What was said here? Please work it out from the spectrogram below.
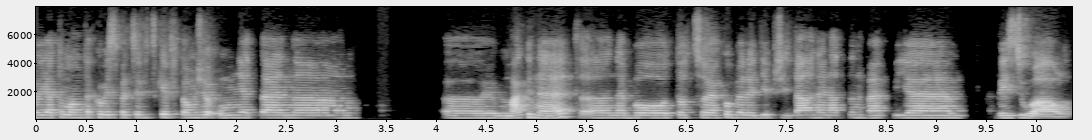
já to mám takový specificky v tom, že u mě ten uh, magnet uh, nebo to, co jakoby lidi přitáhne na ten web, je vizuál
